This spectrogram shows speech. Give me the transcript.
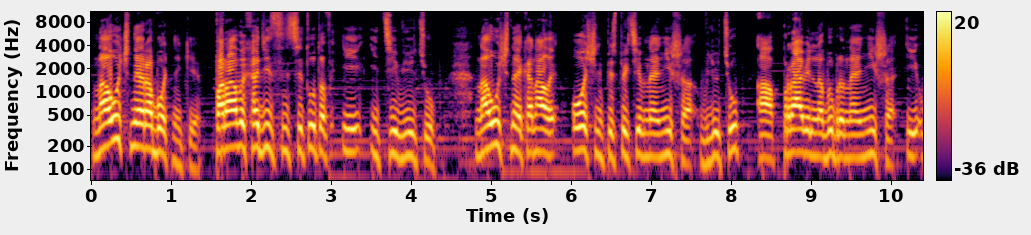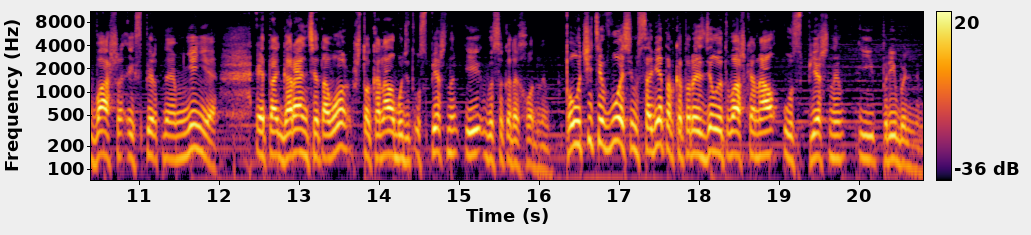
Научные работники, пора выходить с институтов и идти в YouTube. Научные каналы – очень перспективная ниша в YouTube, а правильно выбранная ниша и ваше экспертное мнение – это гарантия того, что канал будет успешным и высокодоходным. Получите 8 советов, которые сделают ваш канал успешным и прибыльным.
